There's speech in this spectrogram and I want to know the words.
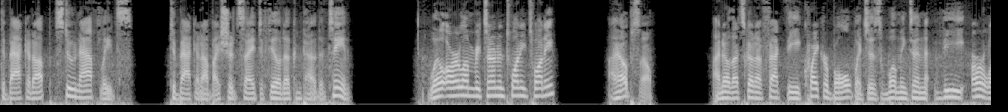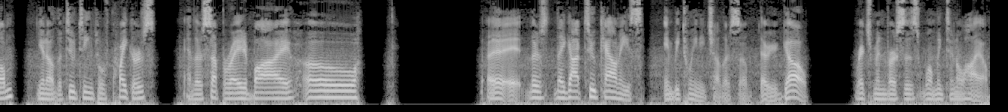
to back it up, student athletes to back it up, I should say, to field a competitive team. Will Earlham return in 2020? I hope so. I know that's going to affect the Quaker Bowl, which is Wilmington v. Earlham. You know, the two teams with Quakers, and they're separated by oh, uh, there's they got two counties in between each other. So there you go. Richmond versus Wilmington, Ohio.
